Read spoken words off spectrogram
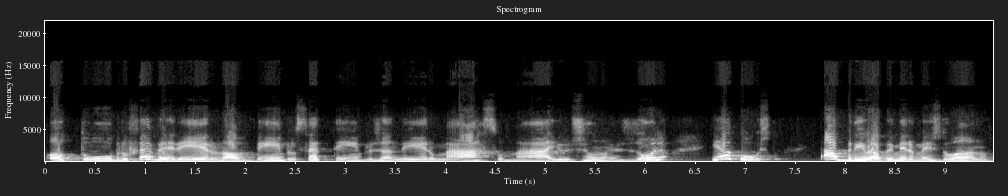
outubro, fevereiro, novembro, setembro, janeiro, março, maio, junho, julho e agosto. Abril é o primeiro mês do ano?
